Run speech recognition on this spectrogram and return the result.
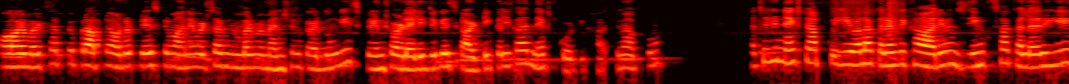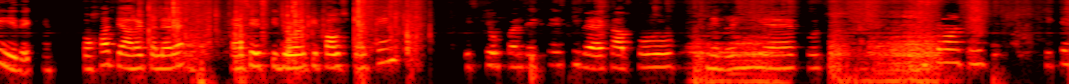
और व्हाट्सएप के ऊपर आपने ऑर्डर प्लेस करवाने व्हाट्सएप नंबर में मेंशन कर दूँगी। स्क्रीनशॉट ले लीजिएगा इस आर्टिकल का। नेक्स्ट कोड दिखाती हूँ आपको। अच्छा जी नेक्स्ट आपको ये वाला कलर दिखा रही हूँ। जिंक सा कलर ये ये देखें। बहुत प्यारा कलर है। ऐसे इसकी जोड़ की पाउच पैकिंग। इसके ऊपर देखते हैं, इसकी बैक आपको मिल रही है कुछ इस तरह की ठीक है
